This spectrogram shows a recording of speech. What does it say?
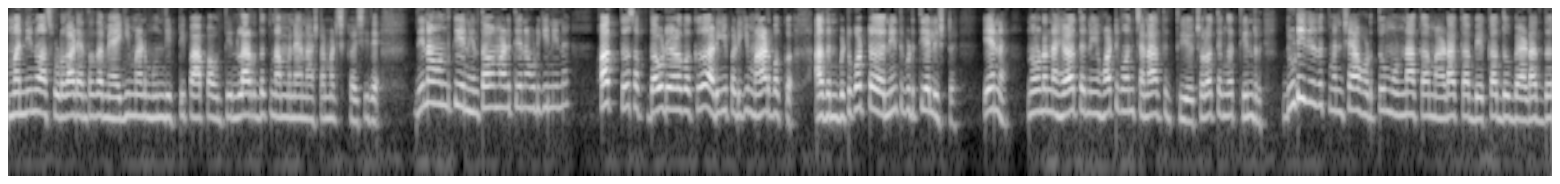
ಮಣ್ಣಿನೂ ಆ ಸುಡಗಾಡಿ ಅಂತದ ಮ್ಯಾಗಿ ಮಾಡಿ ಮುಂದಿಟ್ಟು ಪಾಪ ಅವ್ನು ತಿನ್ಲಾರ್ದಕ್ಕೆ ನಮ್ಮ ಮನೆ ನಾಷ್ಟ ಮಾಡಿಸಿ ಕಳಿಸಿದೆ. ದಿನ ಒಂದಕ್ಕೆ ಏನು ಇಂಥವು ಮಾಡ್ತೇನೆ ಹುಡುಗಿ ನೀನು? ಹತ್ತು ಸ್ವಲ್ಪ ದೌಡ್ ಹೇಳ್ಬೇಕು ಅಡಿಗೆ ಪಡಿಗೆ ಮಾಡ್ಬೇಕು. ಅದನ್ನ ಬಿಟ್ಕೊಟ್ಟು ನಿಂತು ಬಿಡ್ತೀಯಲ್ಲ ಇಷ್ಟ. ಏನು? ನೋಡೋಣ ಹೇಳ್ತೇನೆ ಹೊಟ್ಟಿಗೆ ಒಂದು ಚೆನ್ನಾಗಿ ತಿಂತೀವಿ ಚಲೋ ತಂಗ ತಿನ್ರಿ. ದುಡಿದಿದ್ದಕ್ಕೆ ಮನುಷ್ಯ ಹೊಡ್ತು ಮುಣ್ಣಾಕ ಮಾಡಾಕ ಬೇಕಾದ್ದು ಬೇಡದ್ದು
